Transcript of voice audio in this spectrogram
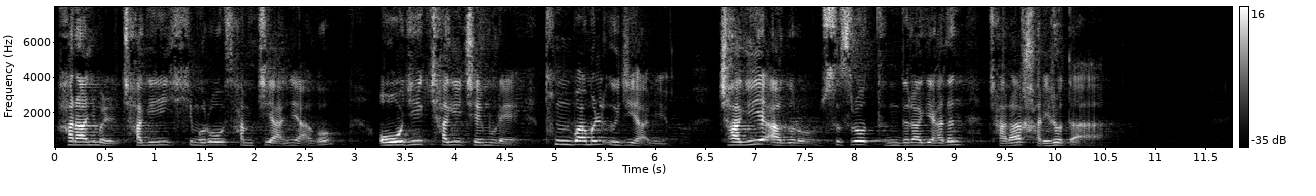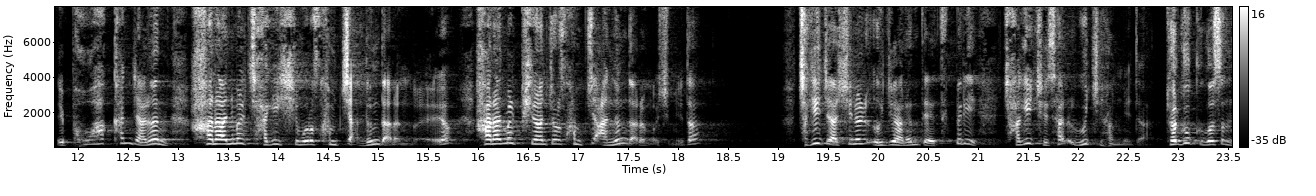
하나님을 자기 힘으로 삼지 아니하고 오직 자기 재물에 풍부함을 의지하며 자기의 악으로 스스로 든든하게 하던 자라가리로다. 이 포악한 자는 하나님을 자기 힘으로 삼지 않는다는 거예요. 하나님을 피난처로 삼지 않는다는 것입니다. 자기 자신을 의지하는데 특별히 자기 재산을 의지합니다. 결국 그것은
